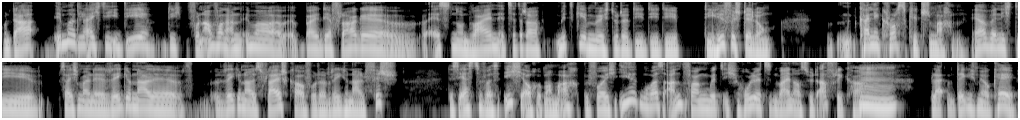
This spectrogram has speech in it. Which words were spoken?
Und da immer gleich die Idee, die ich von Anfang an immer bei der Frage äh, Essen und Wein etc. mitgeben möchte oder die, die, die, die Hilfestellung keine Cross-Kitchen machen. Ja, wenn ich die, sag ich mal, eine regionale, regionales Fleisch kaufe oder einen regionalen Fisch, das erste, was ich auch immer mache, bevor ich irgendwas anfange mit, ich hole jetzt einen Wein aus Südafrika, mhm. denke ich mir, okay,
